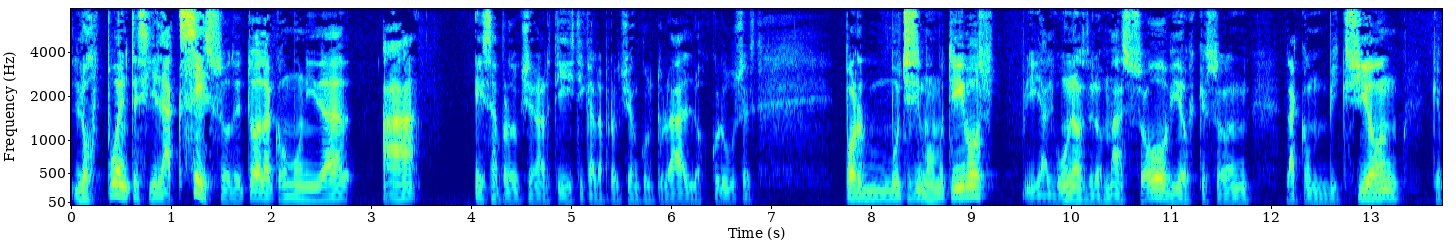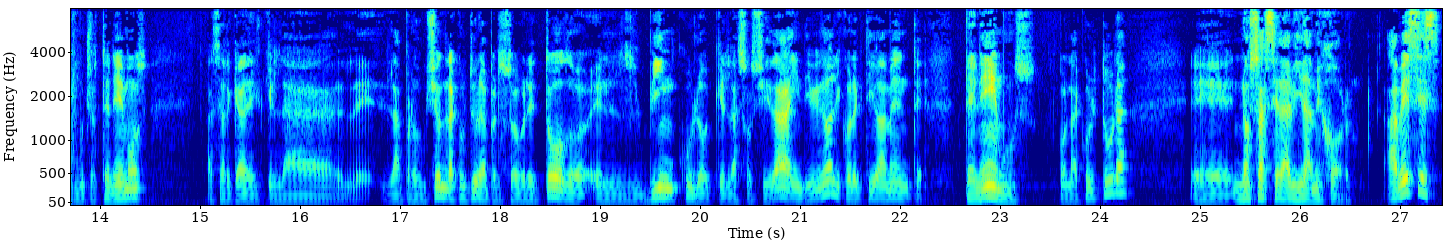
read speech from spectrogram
los puentes y el acceso de toda la comunidad a esa producción artística, la producción cultural, los cruces, por muchísimos motivos y algunos de los más obvios que son la convicción que muchos tenemos acerca de que la, producción de la cultura, pero sobre todo el vínculo que la sociedad individual y colectivamente tenemos con la cultura, eh, nos hace la vida mejor. A veces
